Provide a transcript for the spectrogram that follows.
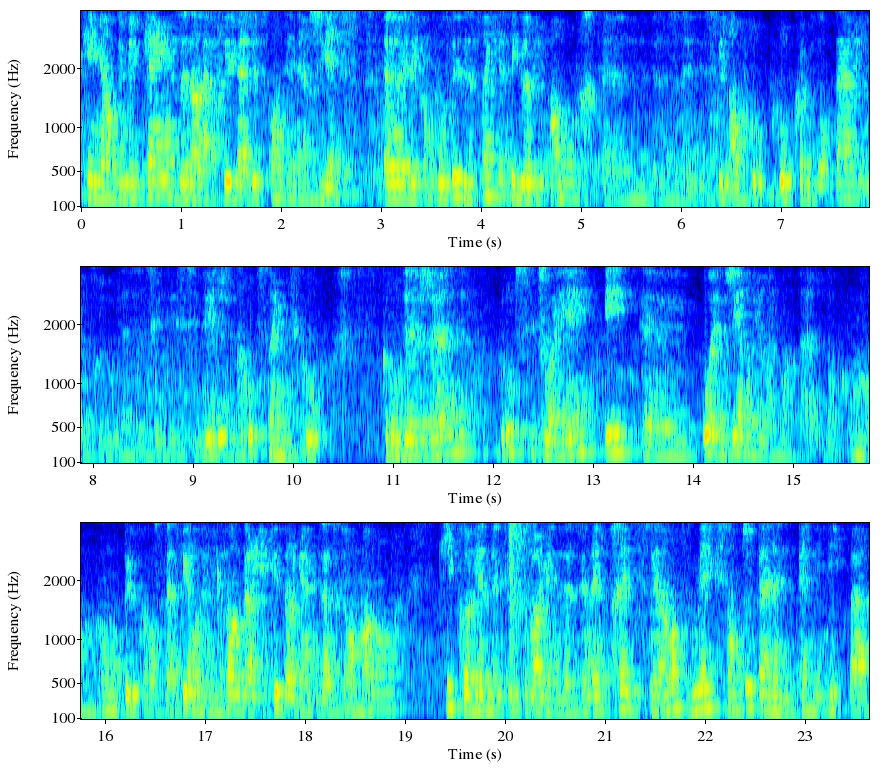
qui est née en 2015 dans la foulée de la lutte contre Énergie Est. Euh, elle est composée de cinq catégories membres euh, de la société civile, donc groupe, groupe communautaire et autres groupes de la société civile, groupes syndicaux, groupes de jeunes, groupes citoyens et ONG environnementales. Donc, comme on peut le constater, on a une grande variété d'organisations membres qui proviennent de cultures organisationnelles très différentes, mais qui sont toutes animées par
